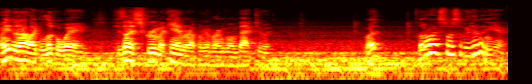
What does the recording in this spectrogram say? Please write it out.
I need to not like look away, because then I screw my camera up whenever I'm going back to it. What? What am I supposed to be doing here?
